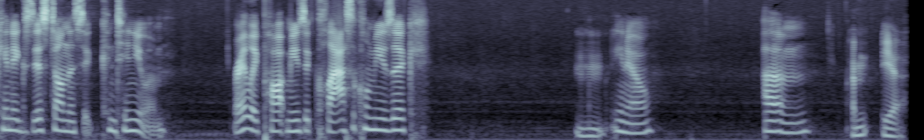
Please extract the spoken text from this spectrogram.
can exist on this continuum. Right? Like pop music, classical music, hmm you know. Um i'm yeah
